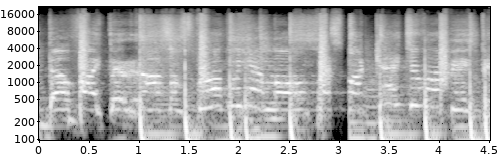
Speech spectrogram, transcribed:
Давайте разом спробуємо без пакетів обійтись.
